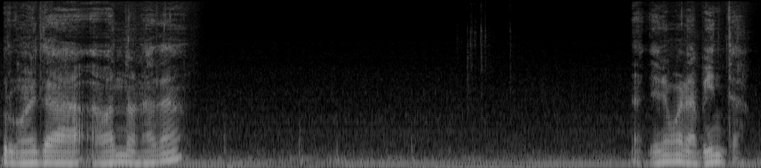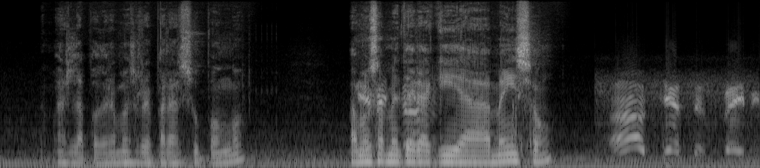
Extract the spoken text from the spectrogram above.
Furgoneta abandonada. Tiene buena pinta. Además la podremos reparar, supongo. Vamos a meter aquí a Mason. I'll get this baby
